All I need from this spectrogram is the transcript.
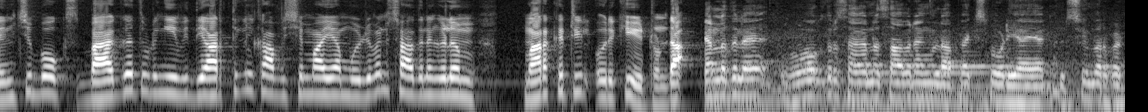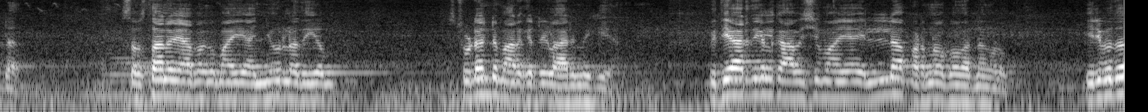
ലഞ്ച് ബോക്സ് ബാഗ് തുടങ്ങി വിദ്യാർത്ഥികൾക്ക് ആവശ്യമായ മുഴുവൻ സാധനങ്ങളും മാർക്കറ്റിൽ ഒരുക്കിയിട്ടുണ്ട്. കേരളത്തിലെ ഉപഭോക്തൃ സഹകരണ സ്ഥാപനങ്ങളുടെ അപെക്സ് ബോഡിയായ കൺസ്യൂമർ ഫെഡ് സംസ്ഥാന വ്യാപകമായി അഞ്ഞൂറിലധികം സ്റ്റുഡന്റ് മാർക്കറ്റുകൾ ആരംഭിക്കുകയാണ്. വിദ്യാർത്ഥികൾക്ക് ആവശ്യമായ എല്ലാ പഠനോപകരണങ്ങളും ഇരുപത്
